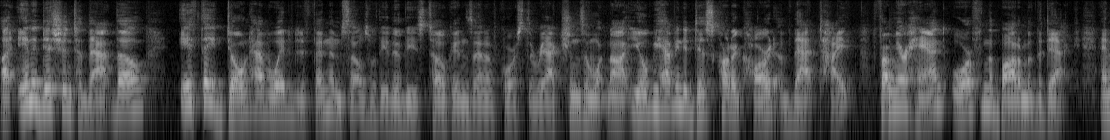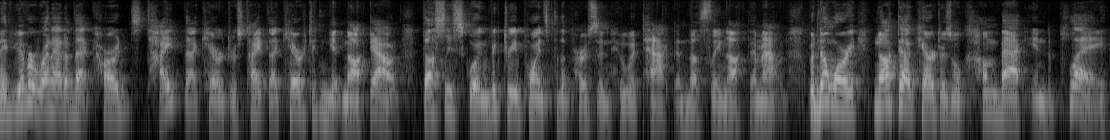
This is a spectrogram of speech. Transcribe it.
Uh, in addition to that though, if they don't have a way to defend themselves with either these tokens and of course the reactions and whatnot, you'll be having to discard a card of that type from your hand or from the bottom of the deck. And if you ever run out of that card's type, that character's type, that character can get knocked out, thusly scoring victory points for the person who attacked and thusly knocked them out. But don't worry, knocked out characters will come back into play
